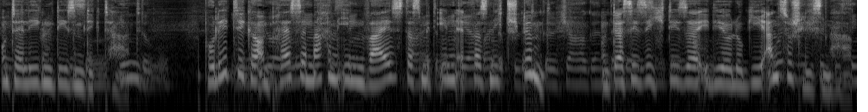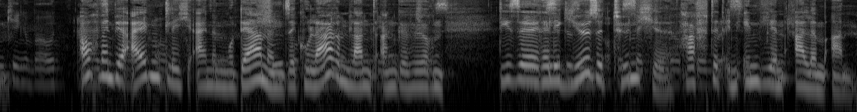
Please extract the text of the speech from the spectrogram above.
unterliegen diesem Diktat. Politiker und Presse machen ihnen weiß, dass mit ihnen etwas nicht stimmt und dass sie sich dieser Ideologie anzuschließen haben. Auch wenn wir eigentlich einem modernen, säkularen Land angehören, diese religiöse Tünche haftet in Indien allem an.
